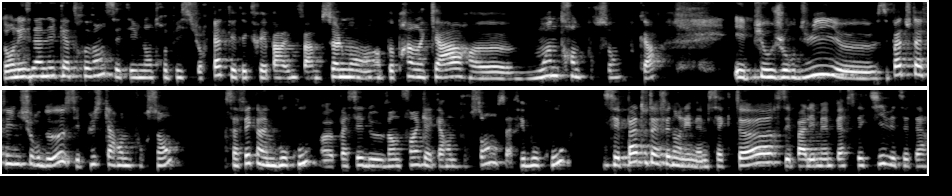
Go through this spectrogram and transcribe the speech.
Dans les années 80, c'était une entreprise sur quatre qui était créée par une femme seulement, hein, à peu près un quart, euh, moins de 30% en tout cas. Et puis aujourd'hui, euh, c'est pas tout à fait une sur deux, c'est plus 40%. Ça fait quand même beaucoup. passer de 25 à 40%, ça fait beaucoup. C'est pas tout à fait dans les mêmes secteurs, c'est pas les mêmes perspectives, etc.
